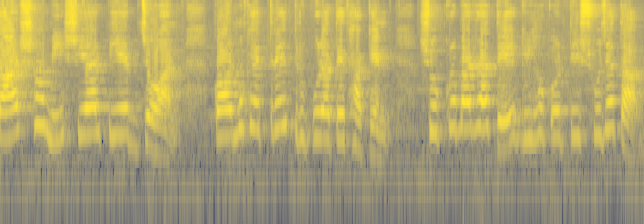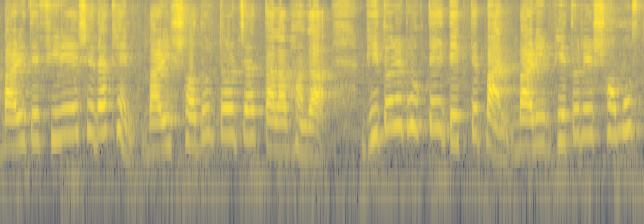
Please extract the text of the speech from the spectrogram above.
তার স্বামী সিআরপিএফ জওয়ান। কর্মক্ষেত্রে ত্রিপুরাতে থাকেন। শুক্রবার রাতে গৃহকর্ত্রী সুজাতা বাড়িতে ফিরে এসে দেখেন বাড়ির সদর দরজার তালা ভাঙা। ভিতরে ঢুকতেই দেখতে পান বাড়ির ভেতরের সমস্ত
